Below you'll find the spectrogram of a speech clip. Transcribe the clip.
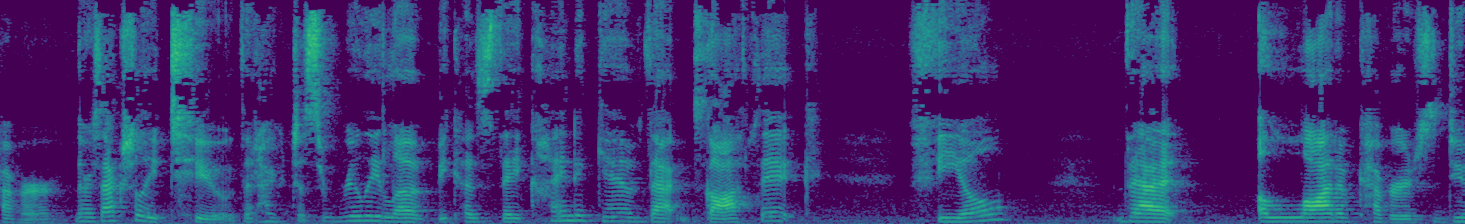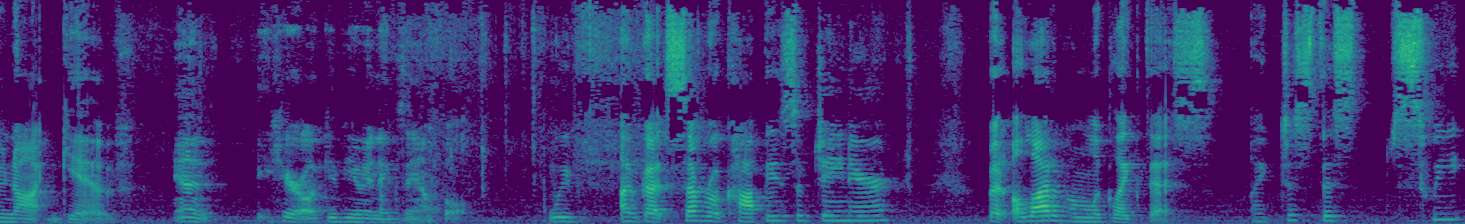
cover. There's actually two that I just really love because they kind of give that gothic feel that a lot of covers do not give. And here, I'll give you an example. We've I've got several copies of Jane Eyre but a lot of them look like this, like just this sweet,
